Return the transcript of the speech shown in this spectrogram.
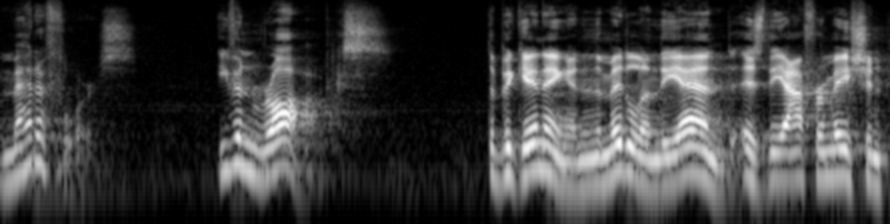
metaphors, even rocks. The beginning and in the middle and the end is the affirmation,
